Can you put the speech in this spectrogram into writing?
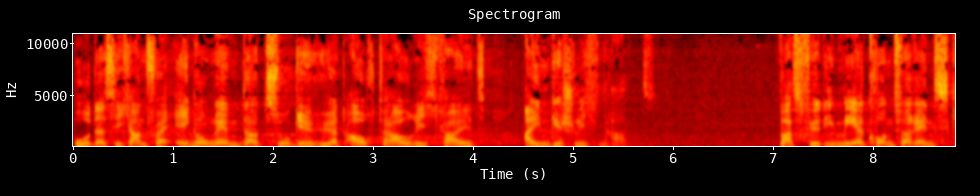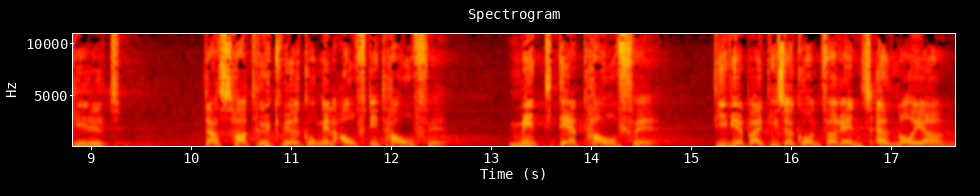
oder sich an Verengungen, dazu gehört auch Traurigkeit, eingeschlichen hat. Was für die Mehrkonferenz gilt, das hat Rückwirkungen auf die Taufe. Mit der Taufe, die wir bei dieser Konferenz erneuern,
